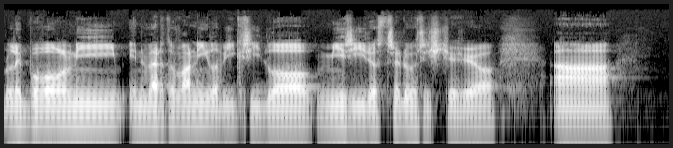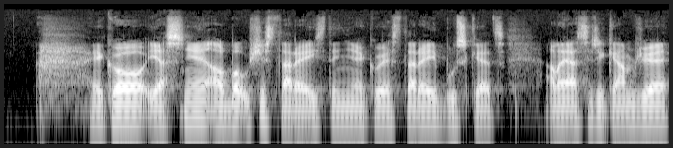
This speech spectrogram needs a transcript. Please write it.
libovolný, invertovaný levý křídlo míří do středu hřiště, že jo? A jako jasně, Alba už je starý, stejně jako je starý Busquets, ale já si říkám, že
